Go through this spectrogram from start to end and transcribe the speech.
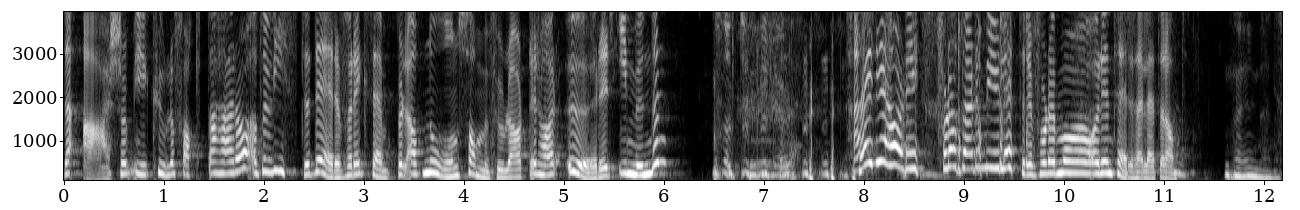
det er så mye kule fakta her òg. Altså, visste dere f.eks. at noen sommerfuglarter har ører i munnen? Nei, det har de! For da er det mye lettere for dem å orientere seg eller et eller annet. Nei, nei, nei.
